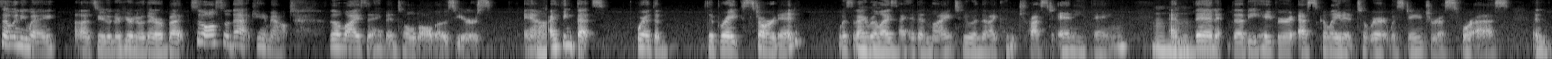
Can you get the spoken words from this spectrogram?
So anyway, uh, it's neither here nor there. But so also that came out, the lies that had been told all those years, and wow. I think that's where the the break started. Was that mm-hmm. I realized I had been lied to and that I couldn't trust anything. Mm-hmm. And then the behavior escalated to where it was dangerous for us. And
